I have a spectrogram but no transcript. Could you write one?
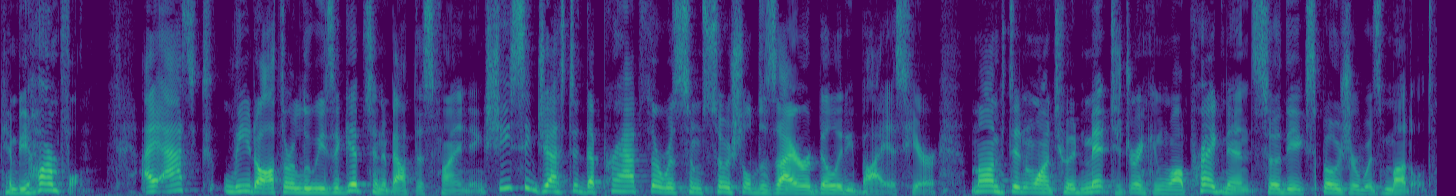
can be harmful. I asked lead author Louisa Gibson about this finding. She suggested that perhaps there was some social desirability bias here. Moms didn't want to admit to drinking while pregnant, so the exposure was muddled.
